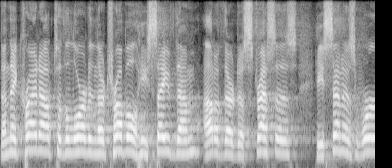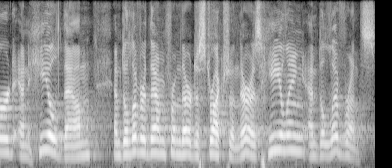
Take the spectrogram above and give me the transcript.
Then they cried out to the Lord in their trouble. He saved them out of their distresses. He sent His word and healed them and delivered them from their destruction. There is healing and deliverance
